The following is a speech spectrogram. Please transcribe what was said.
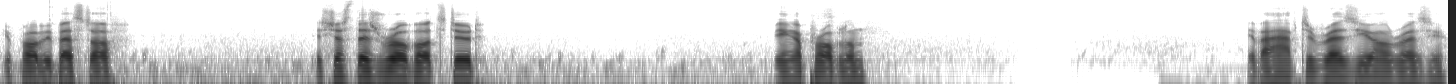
you're probably best off. It's just this robots, dude. Being a problem. If I have to res you, I'll res you.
